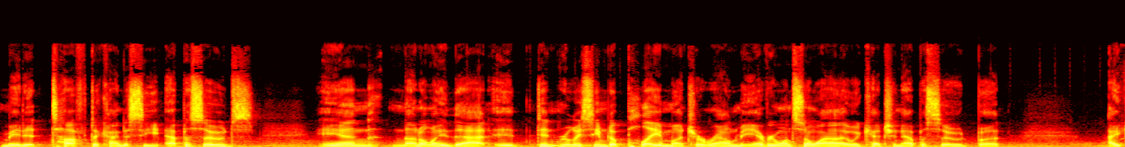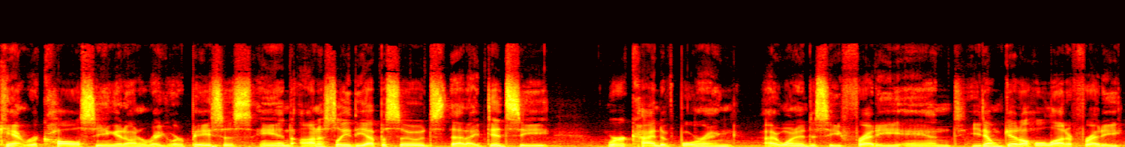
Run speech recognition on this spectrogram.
made it tough to kind of see episodes and not only that, it didn't really seem to play much around me. Every once in a while, I would catch an episode, but I can't recall seeing it on a regular basis. And honestly, the episodes that I did see were kind of boring. I wanted to see Freddy, and you don't get a whole lot of Freddy.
